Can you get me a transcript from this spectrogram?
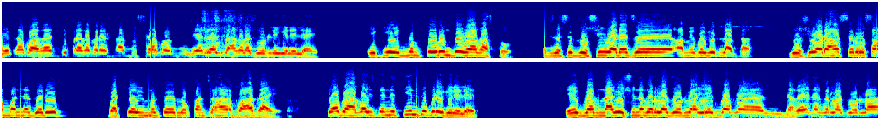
एका भागाची प्रभाग रचना दुसऱ्या वेगळ्याच भागाला जोडली गेलेली आहेत एक एकदम तोडून तो भाग असतो. म्हणजे जसं जोशीवाड्याचं आम्ही बघितलं आता जोशीवाडा हा सर्वसामान्य गरीब भटक्या विमुक्त लोकांचा हा भाग आहे. त्या भागाचे त्यांनी तीन तुकडे केलेले आहेत. एक भाग नागेश्वर नगरला जोडला एक भाग ढगाई नगरला जोडला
